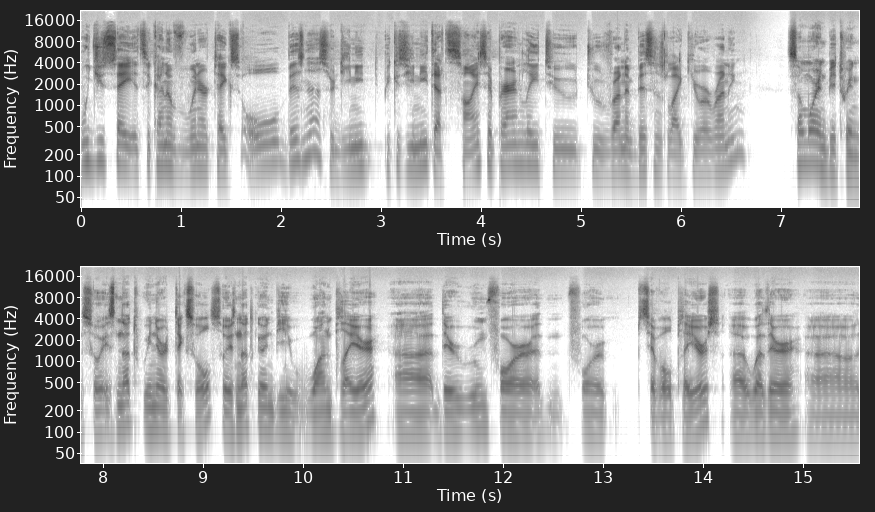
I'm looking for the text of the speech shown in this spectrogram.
Would you say it's a kind of winner takes all business, or do you need because you need that size apparently to to run a business like you're running? Somewhere in between. So it's not winner takes all. So it's not going to be one player. Uh, there's room for for several players, uh, whether uh,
